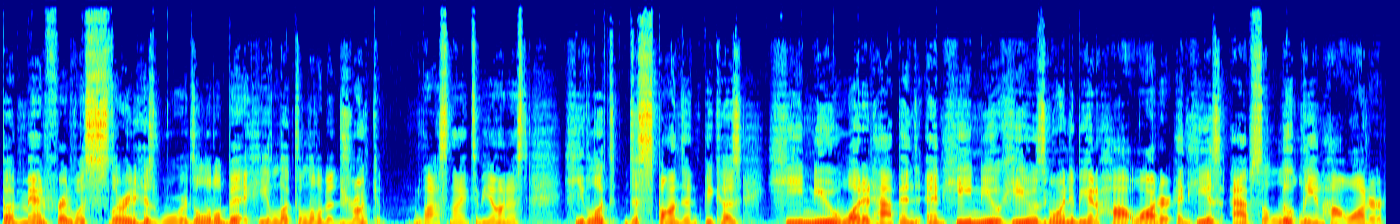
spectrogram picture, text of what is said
but Manfred was slurring his words a little bit. He looked a little bit drunk last night, to be honest. He looked despondent because he knew what had happened and he knew he was going to be in hot water, and he is absolutely in hot water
